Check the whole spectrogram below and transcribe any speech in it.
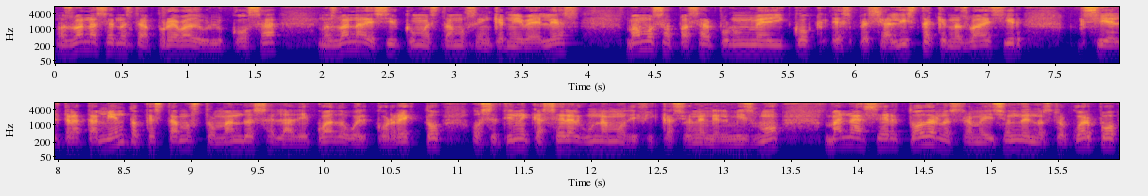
Nos van a hacer nuestra prueba de glucosa, nos van a decir cómo estamos, en qué niveles. Vamos a pasar por un médico especialista que nos va a decir si el tratamiento que estamos tomando es el adecuado o el correcto o se tiene que hacer alguna modificación en el mismo. Van a hacer toda nuestra medición de nuestro cuerpo,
